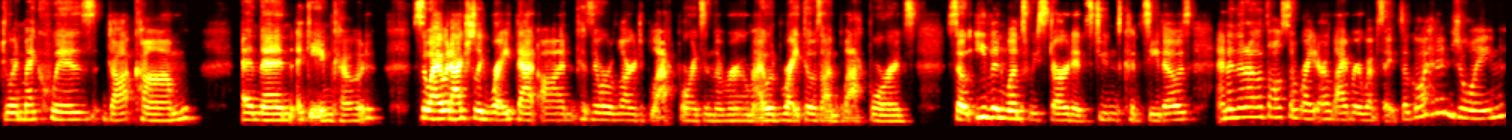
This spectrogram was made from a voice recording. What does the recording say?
joinmyquiz.com and then a game code. So I would actually write that on because there were large blackboards in the room. I would write those on blackboards. So even once we started, students could see those. And then I would also write our library website. So go ahead and join.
